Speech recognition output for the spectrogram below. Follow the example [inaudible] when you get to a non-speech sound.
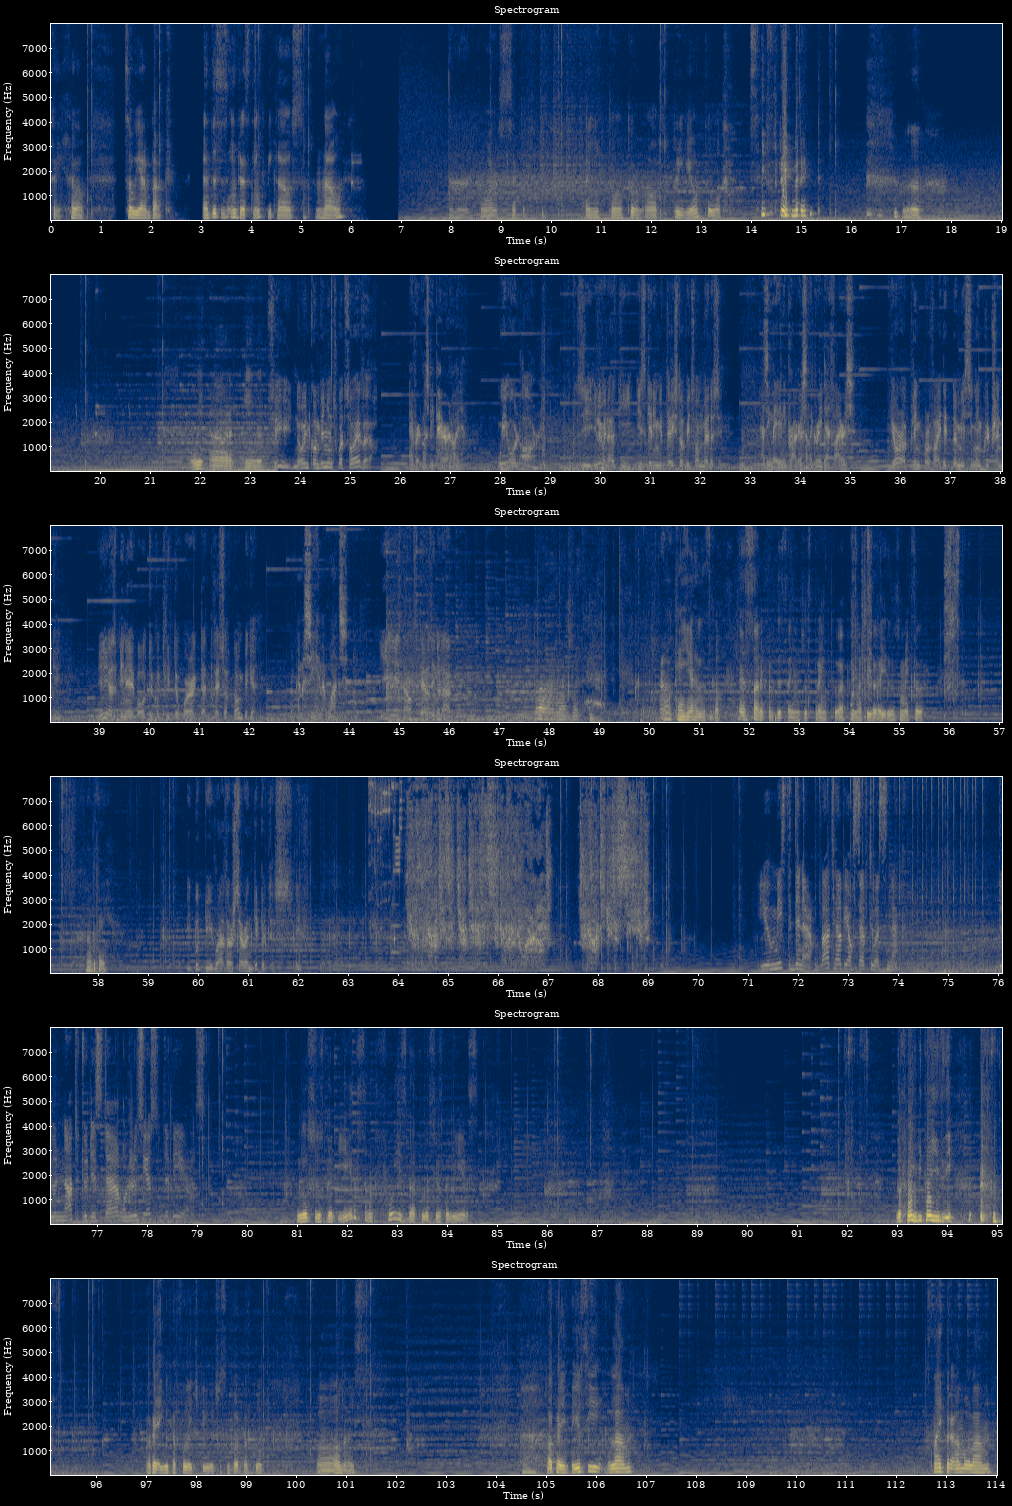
Hey, hello. So we are back. Uh, this is interesting because now... Uh, one second. I need to turn off preview to [laughs] see frame rate. Uh, we are in... See, no inconvenience whatsoever. Everett must be paranoid. We all are. The Illuminati is getting a taste of its own medicine. Has he made any progress on the Grey Death virus? Europe Link provided the missing encryption key. He has been able to complete the work that Tracer Tong began. I must see him at once. He is downstairs in the lab. Oh, much better. Okay, yeah, let's go. Uh, sorry for this, I'm just trying to acclimatize myself. Okay. It would be rather serendipitous if... Illuminati's objective is to govern the world. Do not be deceived. You missed dinner, but help yourself to a snack. Do not to disturb Lucius De Beers. Lucius De Beers? And who is that Lucius De Beers? That will be too easy. [coughs] okay, we have full HP, which is important too. Oh, nice. [sighs] Okay, you see lamb. Sniper ammo lamb.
